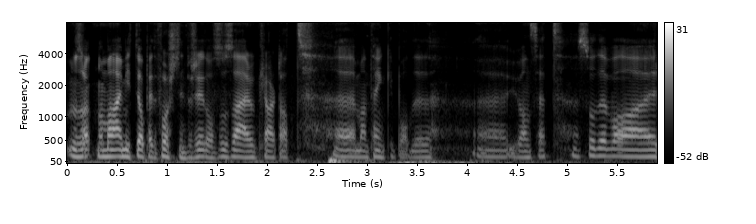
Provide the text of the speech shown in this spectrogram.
Når man er midt oppi et forskningsprosjekt også, så er det jo klart at man tenker på det uansett. Så det var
